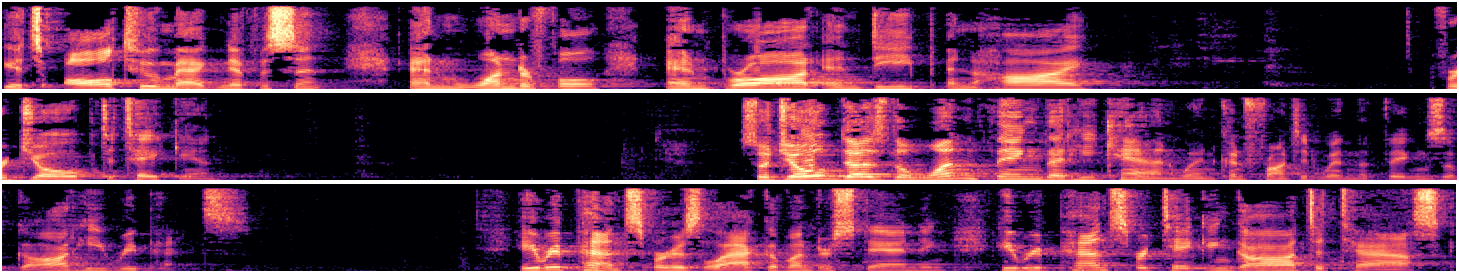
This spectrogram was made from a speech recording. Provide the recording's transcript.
it's all too magnificent and wonderful and broad and deep and high for Job to take in. So Job does the one thing that he can when confronted with the things of God he repents. He repents for his lack of understanding. He repents for taking God to task.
